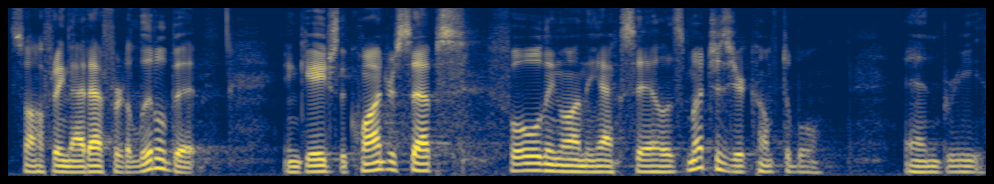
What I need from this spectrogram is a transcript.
Softening that effort a little bit, engage the quadriceps, folding on the exhale as much as you're comfortable, and breathe.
